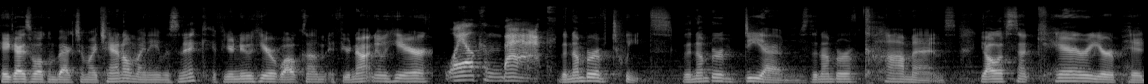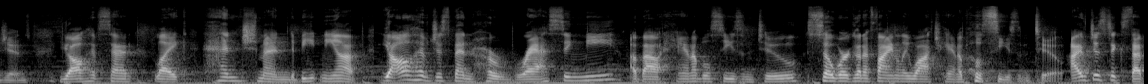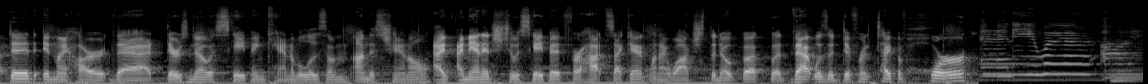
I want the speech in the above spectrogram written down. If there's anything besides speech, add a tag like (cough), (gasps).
Hey guys, welcome back to my channel. My name is Nick. If you're new here, welcome. If you're not new here, Welcome back. The number of tweets, the number of DMs, the number of comments, y'all have sent carrier pigeons, y'all have sent like henchmen to beat me up. Y'all have just been harassing me about Hannibal season two, so we're gonna finally watch Hannibal (laughs) season two. I've just accepted in my heart that there's no escaping cannibalism on this channel. I, I managed to escape it for a hot second when I watched The Notebook, but that was a different type of horror. Anywhere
